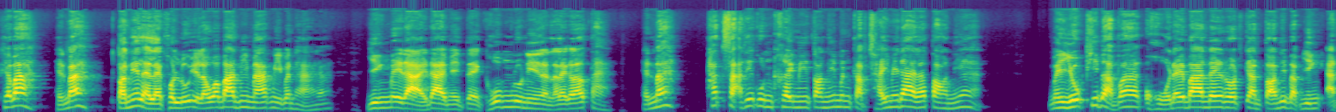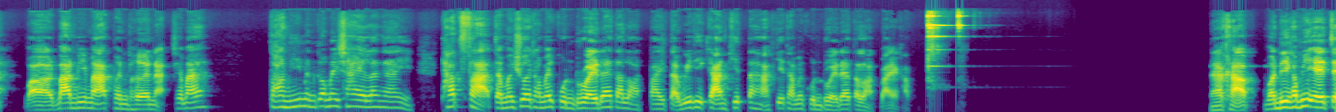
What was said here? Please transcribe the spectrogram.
ใช่ป่ะเห็นไหมตอนนี้หลาย ๆ คนรู้อยู่แล้วว่าบ้านพี่มาร์กมีปัญหาใช่ไหมยิงไม่ได้ได้ไม่แต่คุ้มรุ่นนี้นั่นอะไรก็แล้วแต่ เห็นไหมทักษะที่คุณเคยมีตอนนี้มันกลับใช้ไม่ได้แล้วตอนเนี้ยในยุคที่แบบว่าโอ้โหได้บ้านได้รถกันตอนที่แบบยิง ad บ้านพี่มาร์กเพลินๆอะใช่ไหมตอนนี้มันก็ไม่ใช่แล้วไง ทักษะจะไม่ช่วยทำให้คุณรวยได้ตลอดไป แต่วิธีการคิดต่างหากที่ทำให้คุณรวยได้ตลอดไปครับ นะครับสวัสดีครับพี่ AJ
